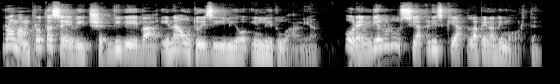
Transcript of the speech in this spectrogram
Roman Protasevich viveva in autoesilio in Lituania. Ora in Bielorussia rischia la pena di morte,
